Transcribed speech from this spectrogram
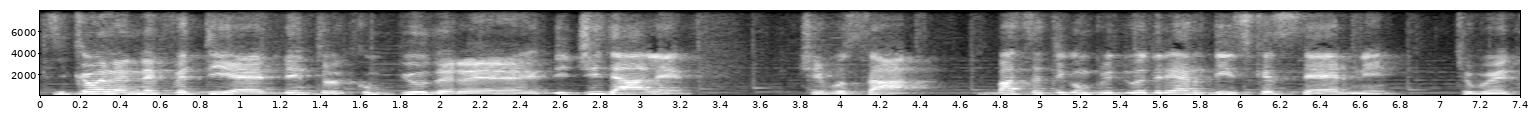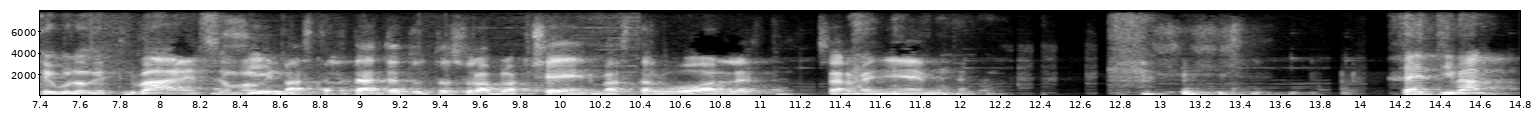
siccome l'NFT è dentro il computer digitale, ci può stare, basta che ti compri due o tre hard disk esterni, ci puoi mettere quello che ti pare. Insomma. Sì, basta, tanto è tutto sulla blockchain, basta il wallet, non serve niente. Senti, ma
